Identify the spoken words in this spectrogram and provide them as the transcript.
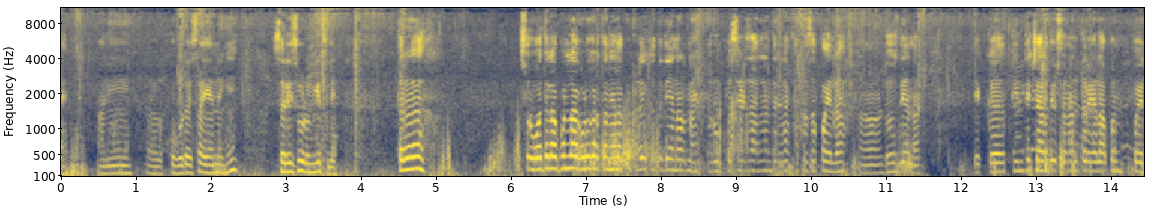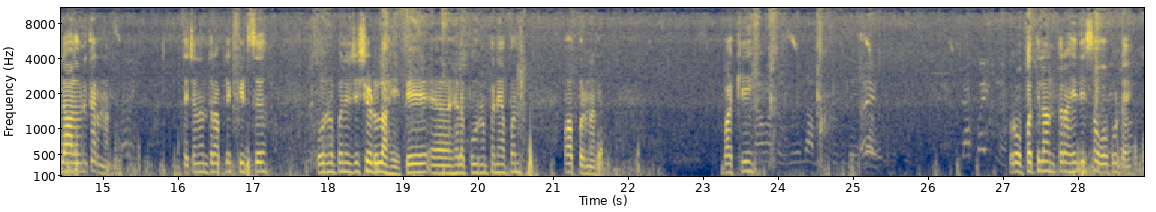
आहे आणि अं, कोगड्या साह्याने ही सरी सोडून घेतल्या. तर सुरुवातीला आपण लागवड करताना याला कुठलंही खत देणार नाही. रोपं सेट झाल्यानंतर याला खताचा पहिला डोस देणार. एक तीन ते चार दिवसानंतर याला आपण पहिला आळवणी करणार. त्याच्यानंतर आपले किटचं पूर्णपणे जे शेड्यूल आहे ते ह्याला पूर्णपणे आपण वापरणार. बाकी रोपातील अंतर आहे ते सव्वा फूट आहे.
